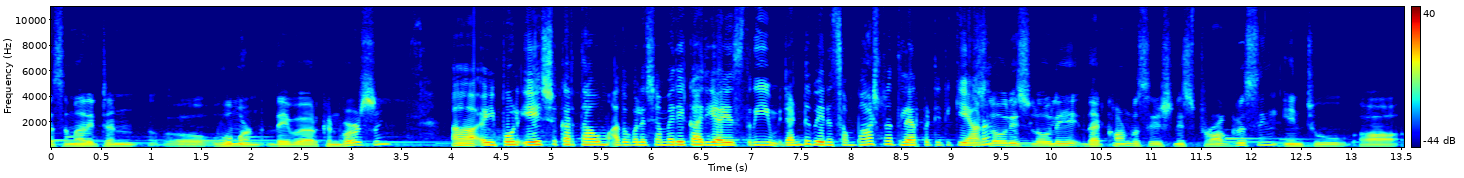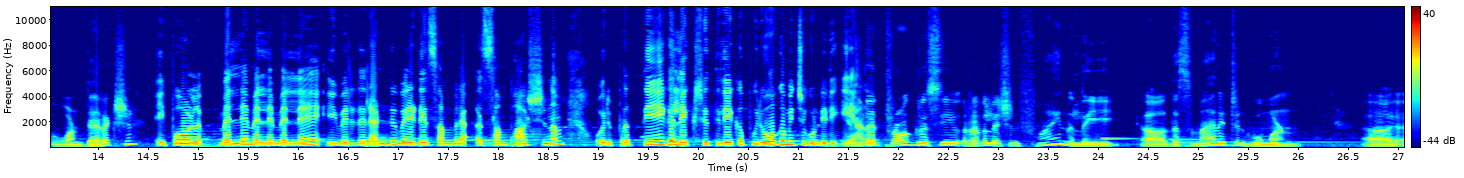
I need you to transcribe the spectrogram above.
the samaritan uh, woman they were conversing ഇപ്പോൾ യേശു കർത്താവും അതുപോലെ ശമരക്കാരിയായ സ്ത്രീയും രണ്ടുപേരും സംഭാഷണത്തിൽ ഏർപ്പെട്ടിരിക്കുകയാണ് slowly slowly that conversation is progressing into uh, one direction ഇപ്പോൾ മെല്ലെ മെല്ലെ മെല്ലെ ഇവരുടെ രണ്ടുപേരുടെ സംഭാഷണം ഒരു പ്രത്യേക ലക്ഷ്യത്തിലേക്ക് പുരോഗമിച്ചു കൊണ്ടിരിക്കുകയാണ് that progressive revelation finally uh, the samaritan woman uh,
